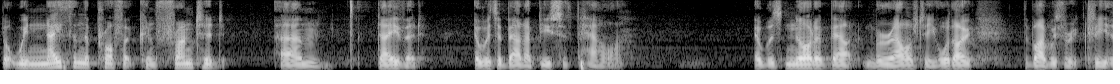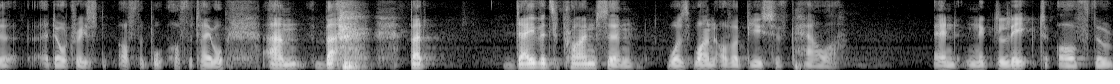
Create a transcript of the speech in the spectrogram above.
but when Nathan the prophet confronted um, David, it was about abuse of power. It was not about morality, although the Bible is very clear that adultery is off the, off the table. Um, but, but David's prime sin was one of abuse of power and neglect of the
